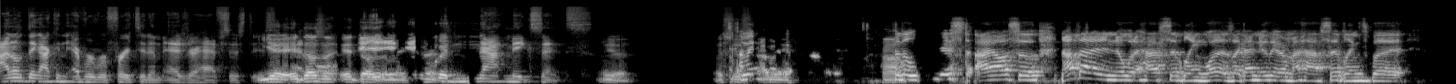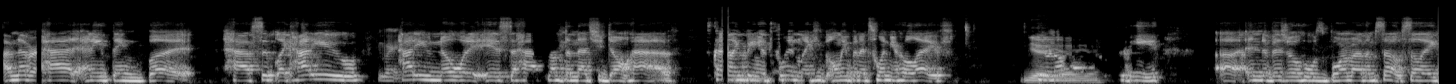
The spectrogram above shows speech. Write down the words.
I don't think I can ever refer to them as your half sisters. Yeah, it doesn't, all. it doesn't It, make it sense. would not make sense. Yeah, it's I mean, I mean, For the longest, I also not that I didn't know what a half sibling was. Like I knew they were my half siblings, but I've never had anything but have sib- like how do you Right. how do you know what it is to have something that you don't have? It's kind of like being a twin. Like you've only been a twin your whole life. Yeah, You're yeah, not- yeah. To be an individual who was born by themselves. So like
